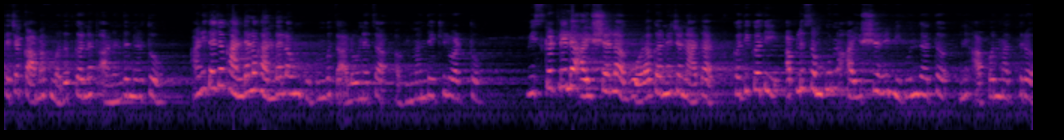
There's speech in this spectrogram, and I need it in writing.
त्याच्या कामात मदत करण्यात आनंद मिळतो आणि त्याच्या खांद्याला खांदा लावून कुटुंब चालवण्याचा अभिमान देखील वाटतो. विस्कटलेल्या आयुष्याला गोळा करण्याच्या नादात कधीकधी आपलं संपूर्ण आयुष्य हे निघून जातं आणि आपण मात्र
